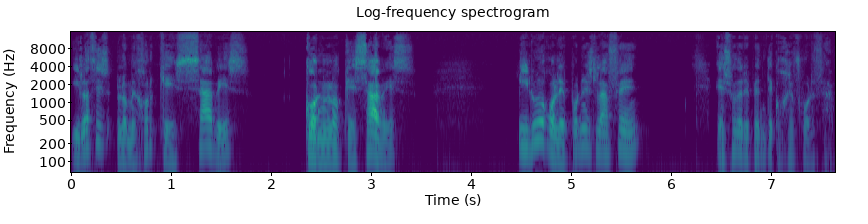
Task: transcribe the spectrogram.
y lo haces lo mejor que sabes, con lo que sabes, y luego le pones la fe, eso de repente coge fuerza.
